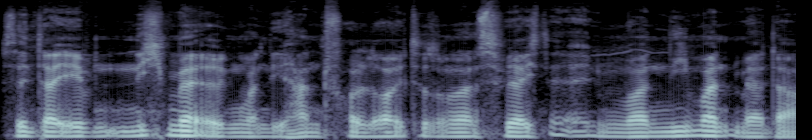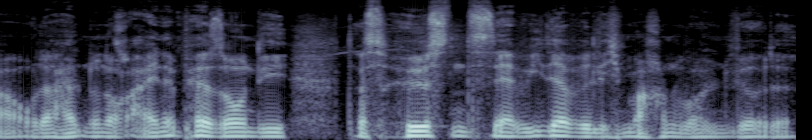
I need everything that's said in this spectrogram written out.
sind da eben nicht mehr irgendwann die Handvoll Leute, sondern es ist vielleicht irgendwann niemand mehr da oder halt nur noch eine Person, die das höchstens sehr widerwillig machen wollen würde.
